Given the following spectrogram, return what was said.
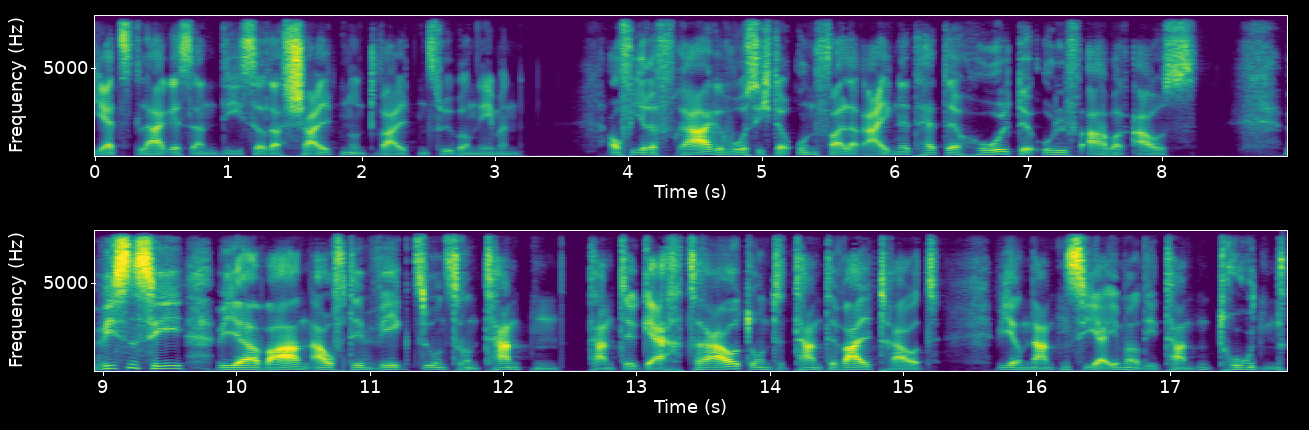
Jetzt lag es an dieser, das Schalten und Walten zu übernehmen. Auf ihre Frage, wo sich der Unfall ereignet hätte, holte Ulf aber aus. Wissen Sie, wir waren auf dem Weg zu unseren Tanten, Tante Gertraud und Tante Waltraud. Wir nannten sie ja immer die Tanten Truden.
